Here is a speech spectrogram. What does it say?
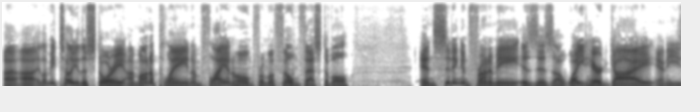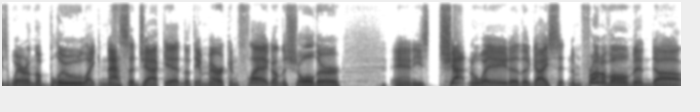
Uh, uh, let me tell you the story. I'm on a plane. I'm flying home from a film festival, and sitting in front of me is this uh, white-haired guy, and he's wearing the blue like NASA jacket with the American flag on the shoulder, and he's chatting away to the guy sitting in front of him, and uh,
